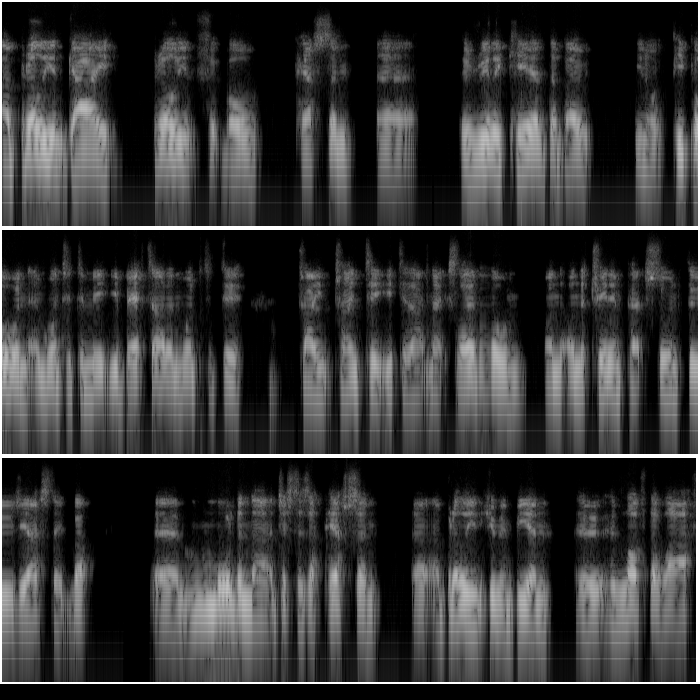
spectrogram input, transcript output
a brilliant guy, brilliant football person uh, who really cared about you know people and, and wanted to make you better and wanted to try try and take you to that next level and on on the training pitch so enthusiastic but uh, more than that just as a person a, a, brilliant human being who, who loved a laugh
